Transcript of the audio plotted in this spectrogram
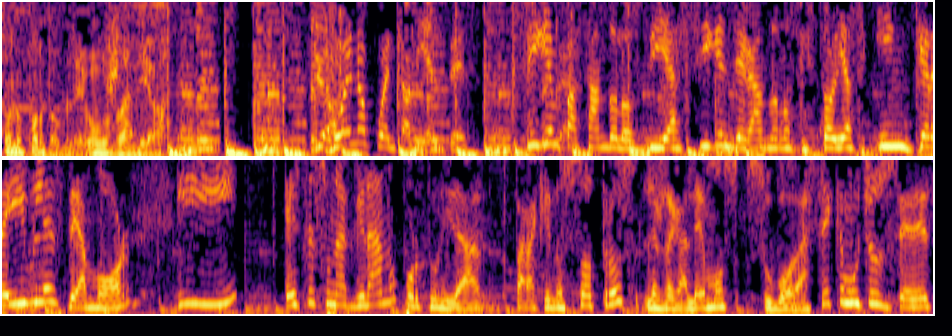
Solo por W Radio. Bueno, cuentavientes, siguen pasando los días, siguen llegándonos historias increíbles de amor y esta es una gran oportunidad para que nosotros les regalemos su boda. Sé que muchos de ustedes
